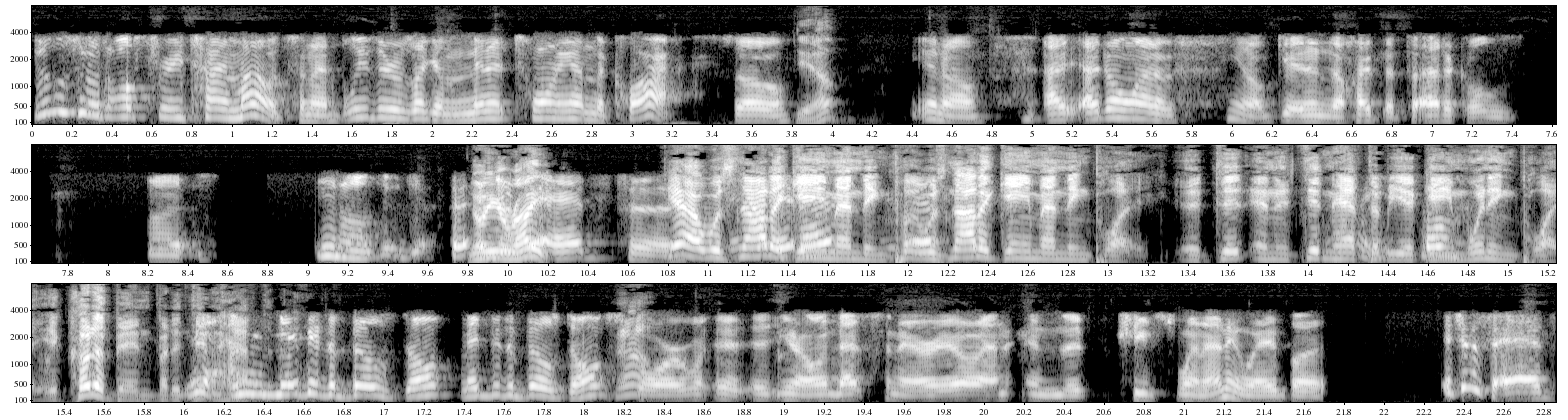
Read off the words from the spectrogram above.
Bills had all three timeouts, and I believe there was like a minute twenty on the clock. So, yep. you know, I, I don't want to, you know, get into hypotheticals, but you know, no, you're right. To, yeah, it was not a game-ending play. It was not a game-ending play. It did, and it didn't have to be a game-winning play. It could have been, but it didn't. Yeah, I mean, maybe the Bills don't. Maybe the Bills don't no. score, you know, in that scenario, and, and the Chiefs win anyway. But it just adds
